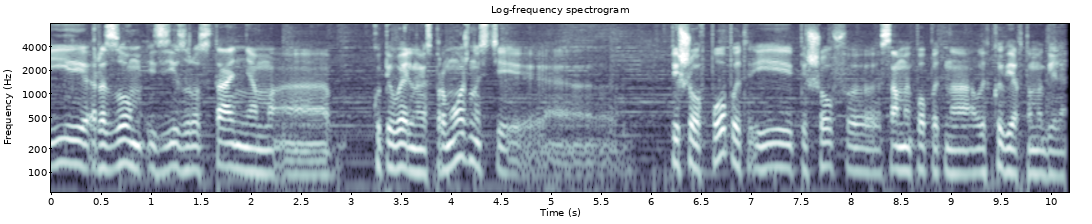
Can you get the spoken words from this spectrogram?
і разом зі зростанням купівельної спроможності пішов попит і пішов саме попит на легкові автомобілі.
